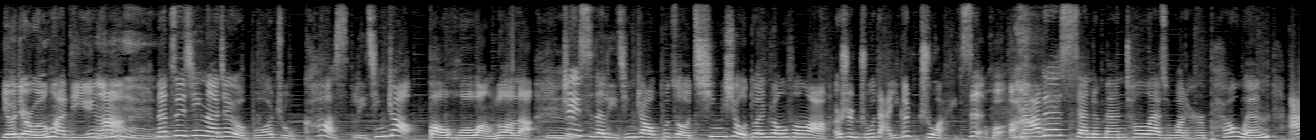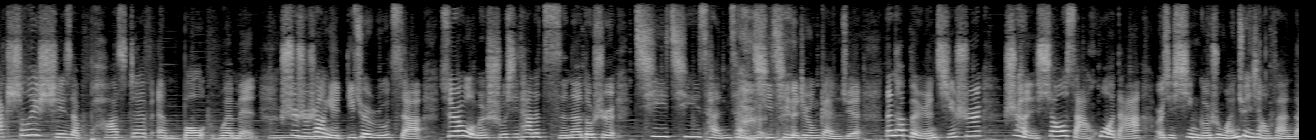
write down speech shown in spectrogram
有点文化底蕴啊。那最近呢，就有博主 cos 李清照爆火网络了。这次的李清照不走清秀端庄风啊，而是主打一个拽字。Not as sentimental as what her poem. Actually, she's a positive and bold woman. 事实上也的确。 如此啊，虽然我们熟悉他的词呢，都是凄凄惨惨戚戚的这种感觉，但他本人其实是很潇洒豁达，而且性格是完全相反的。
